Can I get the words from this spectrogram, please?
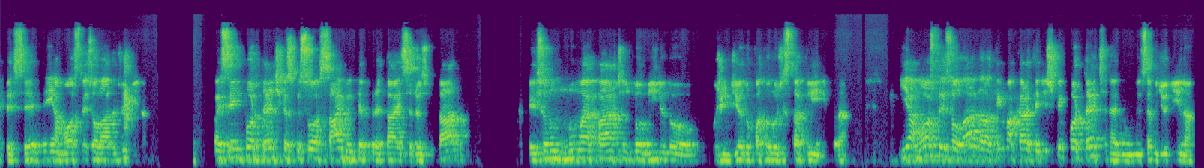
RPC, em amostra isolada de urina vai ser importante que as pessoas saibam interpretar esse resultado. Isso não, não é parte do domínio do hoje em dia do patologista clínico, né? E a amostra isolada, ela tem uma característica importante, né, no exame de urina.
